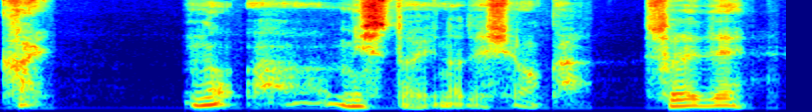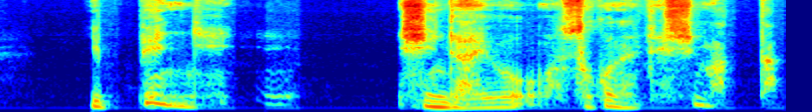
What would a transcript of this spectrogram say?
回のミスというのでしょうかそれでいっぺんに信頼を損ねてしまった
